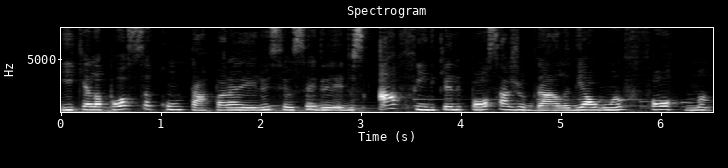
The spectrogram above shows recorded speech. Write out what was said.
e que ela possa contar para ele os seus segredos, a fim de que ele possa ajudá-la de alguma forma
